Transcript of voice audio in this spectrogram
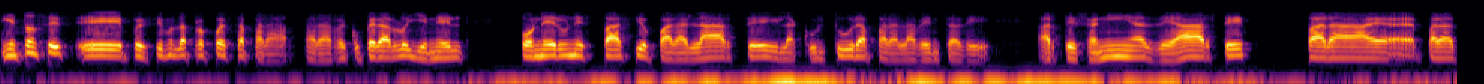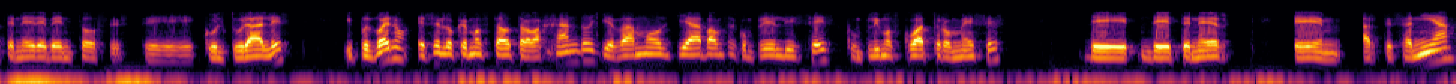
Y entonces, eh, pues hicimos la propuesta para, para recuperarlo y en él poner un espacio para el arte y la cultura, para la venta de artesanías, de arte, para, para tener eventos este, culturales. Y pues bueno, eso es lo que hemos estado trabajando. Llevamos ya, vamos a cumplir el 16, cumplimos cuatro meses de, de tener eh, artesanía,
